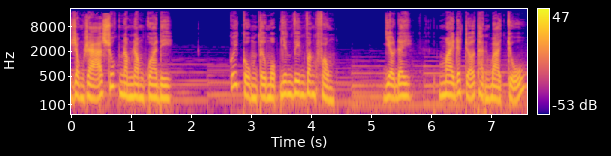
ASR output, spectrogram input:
Ròng rã suốt 5 năm qua đi, cuối cùng từ một nhân viên văn phòng, giờ đây Mai đã trở thành bà chủ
